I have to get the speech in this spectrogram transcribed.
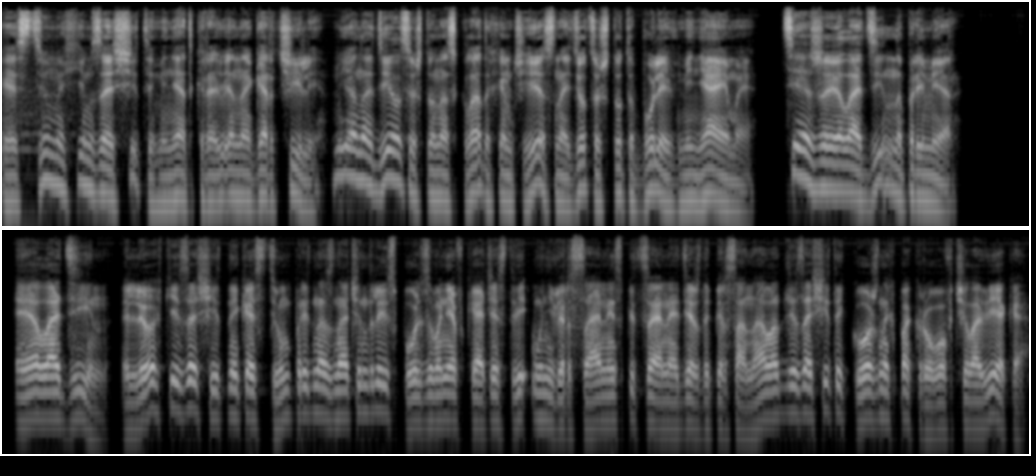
Костюмы химзащиты меня откровенно огорчили. Я надеялся, что на складах МЧС найдется что-то более вменяемое. Те же L1, например. L1 – легкий защитный костюм, предназначен для использования в качестве универсальной специальной одежды персонала для защиты кожных покровов человека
